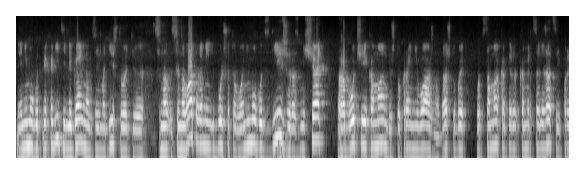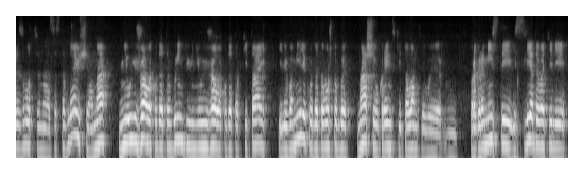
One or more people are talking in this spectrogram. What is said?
и они могут приходить и легально взаимодействовать э, с инноваторами, и больше того, они могут здесь же размещать рабочие команды, что крайне важно, да, чтобы вот сама коммерциализация и производственная составляющая, она не уезжала куда-то в Индию, не уезжала куда-то в Китай или в Америку для того, чтобы наши украинские талантливые программисты, исследователи,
